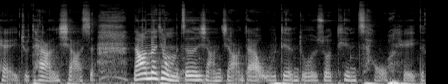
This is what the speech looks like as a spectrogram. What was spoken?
黑就太阳下山。然后那天我们真的想讲，大概五点多的时候天超黑的。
